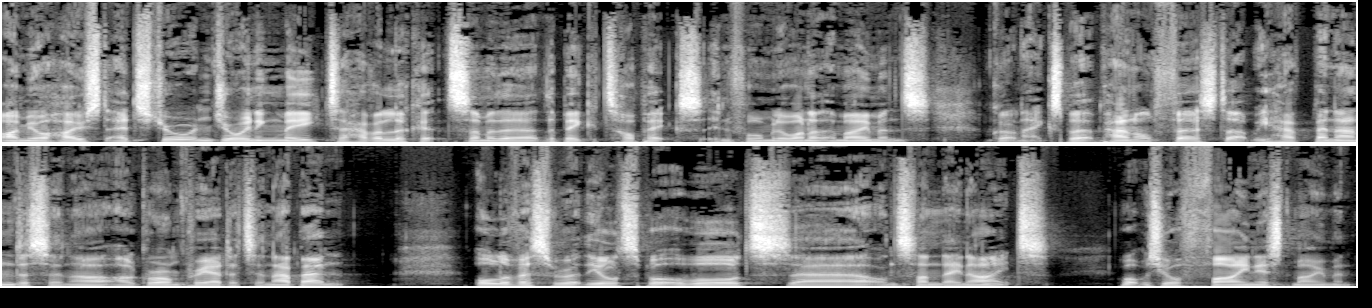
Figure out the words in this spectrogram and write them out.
I'm your host, Ed Straw, and joining me to have a look at some of the, the big topics in Formula One at the moment, I've got an expert panel. First up, we have Ben Anderson, our, our Grand Prix editor. Now, Ben, all of us were at the Autosport Awards uh, on Sunday night. What was your finest moment?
